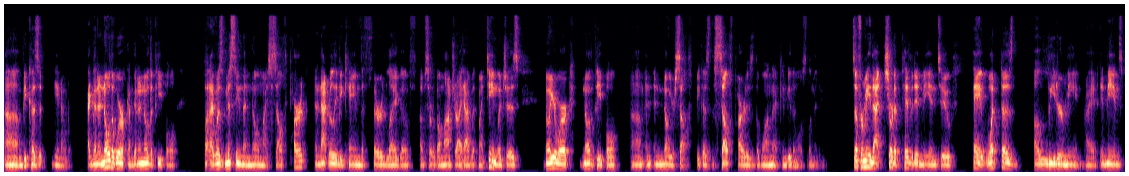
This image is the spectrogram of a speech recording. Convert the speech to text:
um, because you know i'm going to know the work i'm going to know the people but I was missing the know myself part. And that really became the third leg of, of sort of a mantra I have with my team, which is know your work, know the people, um, and, and know yourself, because the self part is the one that can be the most limiting. So for me, that sort of pivoted me into, hey, what does a leader mean, right? It means,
